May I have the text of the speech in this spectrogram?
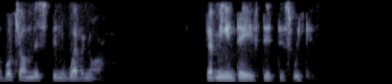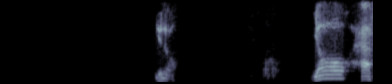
of what y'all missed in the webinar that me and Dave did this weekend. You know, y'all have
